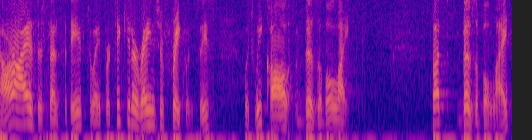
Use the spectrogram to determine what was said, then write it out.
Now, our eyes are sensitive to a particular range of frequencies, which we call visible light. But visible light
